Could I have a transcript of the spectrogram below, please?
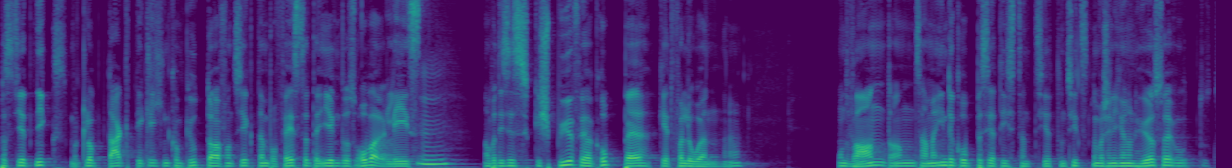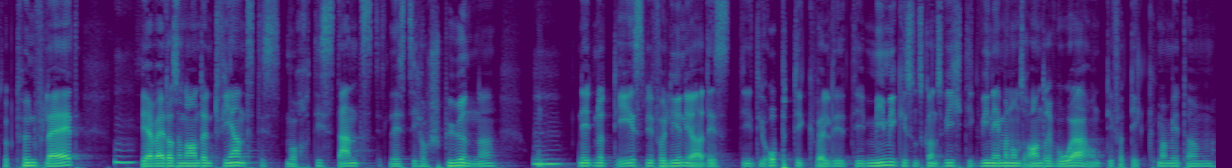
passiert nichts. Man klappt tagtäglich einen Computer auf und sieht einen Professor, der irgendwas oberliest. Mhm. Aber dieses Gespür für eine Gruppe geht verloren. Ja. Und wann, dann sind wir in der Gruppe sehr distanziert und sitzen wahrscheinlich an einem Hörsaal, wo du gesagt fünf Leute, mhm. sehr weit auseinander entfernt. Das macht Distanz, das lässt sich auch spüren. Ne? Und mhm. nicht nur das, wir verlieren ja auch das, die, die Optik, weil die, die Mimik ist uns ganz wichtig. Wie nehmen uns andere wahr? Und die verdecken wir mit, einem,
